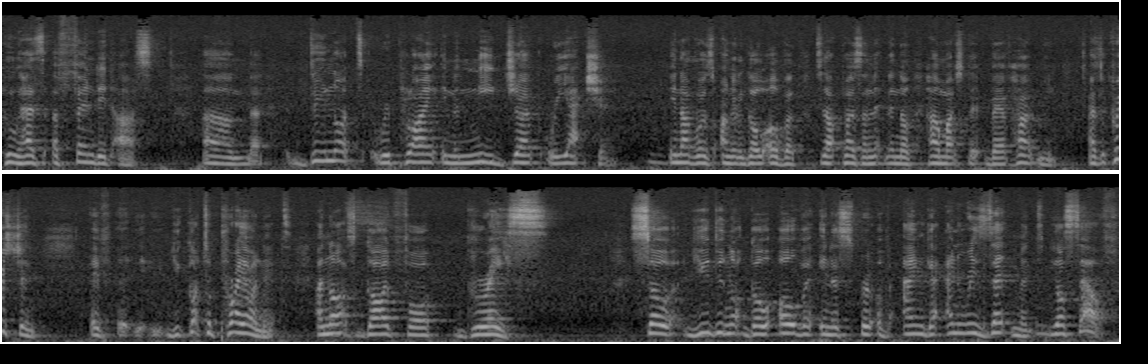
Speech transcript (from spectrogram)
who has offended us, um, do not reply in a knee jerk reaction. In other words, I'm going to go over to that person and let them know how much they, they have hurt me. As a Christian, if uh, you've got to pray on it and ask God for grace. So you do not go over in a spirit of anger and resentment yourself.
